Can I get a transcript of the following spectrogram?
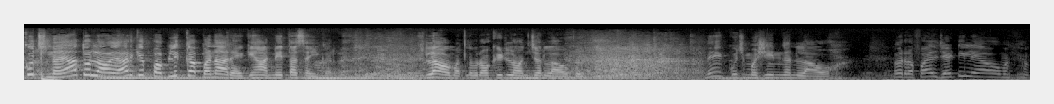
कुछ नया तो लाओ यार कि पब्लिक का बना रहे कि हाँ नेता सही कर रहे हैं। लाओ मतलब रॉकेट लॉन्चर लाओ कुछ नहीं, कुछ मशीन गन लाओ। और रफाइल जेटी ले आओ मतलब।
